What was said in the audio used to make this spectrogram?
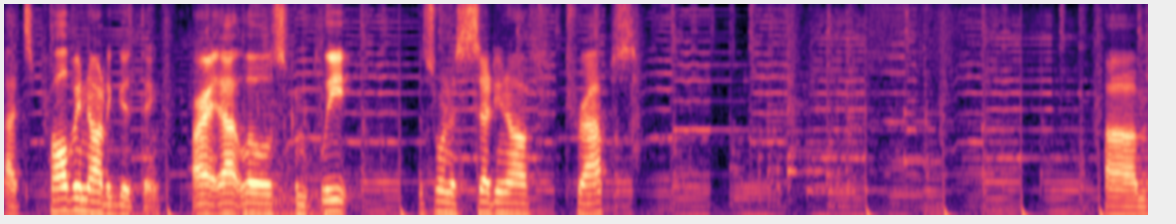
That's probably not a good thing. Alright, that level is complete. This one is setting off traps. Um,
